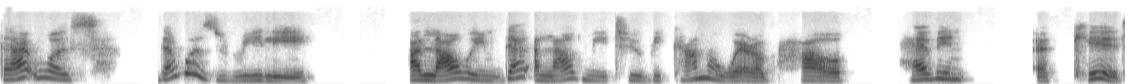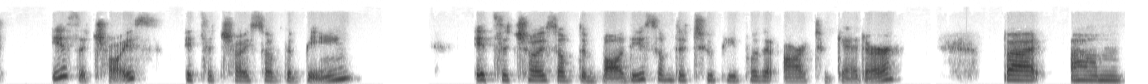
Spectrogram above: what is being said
that was that was really allowing that allowed me to become aware of how having a kid is a choice. It's a choice of the being. It's a choice of the bodies of the two people that are together. But um,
